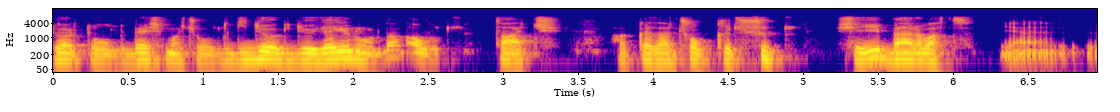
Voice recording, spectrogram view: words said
4 oldu 5 maç oldu. Gidiyor gidiyor yayın oradan out touch. Hakikaten çok kötü şut şeyi berbat. Yani e,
